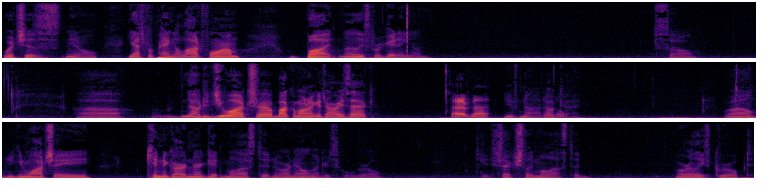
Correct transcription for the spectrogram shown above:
which is, you know, yes, we're paying a lot for them, but at least we're getting them. So, uh, now, did you watch uh, Bakemonogatari, Zach? I have not. You've not, okay. Well, you can watch a kindergartner get molested or an elementary school girl get sexually molested, or at least groped.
